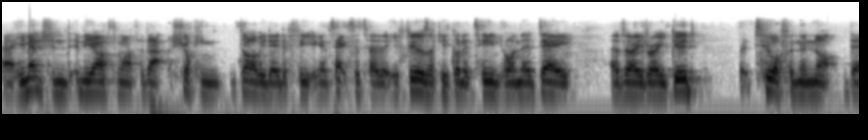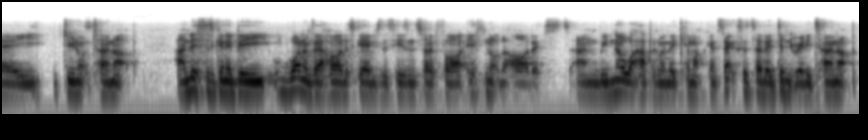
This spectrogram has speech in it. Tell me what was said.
Uh, he mentioned in the aftermath of that shocking Derby Day defeat against Exeter that he feels like he's got a team who, on their day, are very, very good, but too often than not, they do not turn up. And this is going to be one of their hardest games of the season so far, if not the hardest. And we know what happened when they came up against Exeter. They didn't really turn up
